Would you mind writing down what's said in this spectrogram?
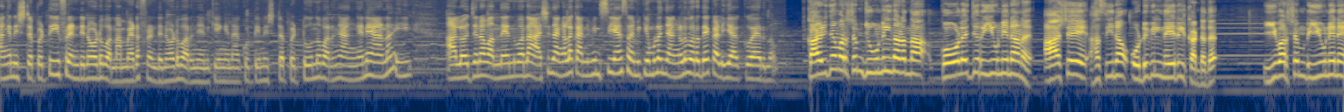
അങ്ങനെ ഇഷ്ടപ്പെട്ട്. ഈ ഫ്രണ്ടിനോട് പറഞ്ഞു അമ്മയുടെ ഫ്രണ്ടിനോട് പറഞ്ഞു എനിക്ക് ഇങ്ങനെ ആ കുട്ടീനെ ഇഷ്ടപ്പെട്ടു എന്ന് പറഞ്ഞ് അങ്ങനെയാണ് ഈ ആലോചന വന്നതെന്ന് പറഞ്ഞാൽ ആശ ഞങ്ങളെ കൺവിൻസ് ചെയ്യാൻ ശ്രമിക്കുമ്പോൾ ഞങ്ങൾ വെറുതെ കളിയാക്കുമായിരുന്നു. കഴിഞ്ഞ വർഷം ജൂണിൽ നടന്ന കോളേജ് റീയൂണിയനാണ് ആശയെ ഹസീന ഒടുവിൽ നേരിൽ കണ്ടത്. ഈ വർഷം റീയൂണിയന്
